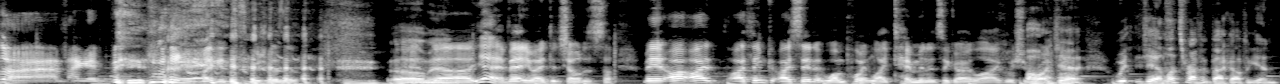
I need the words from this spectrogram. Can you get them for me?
ah, fucking, fucking squish myself. Oh and, man. Uh, yeah, but anyway, I did shoulders and stuff. Man, I, I, I think I said at one point, like ten minutes ago, like we should. Oh wrap yeah, up. we, yeah. Let's wrap it back up again.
